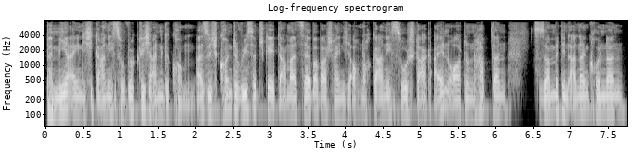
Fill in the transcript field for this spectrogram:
bei mir eigentlich gar nicht so wirklich angekommen. Also ich konnte ResearchGate damals selber wahrscheinlich auch noch gar nicht so stark einordnen und habe dann zusammen mit den anderen Gründern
